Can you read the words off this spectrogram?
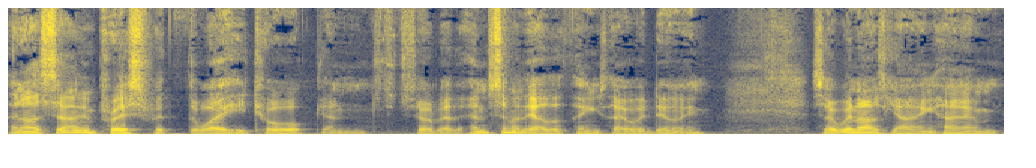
And I was so impressed with the way he talked and sort of, and some of the other things they were doing. So when I was going home,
